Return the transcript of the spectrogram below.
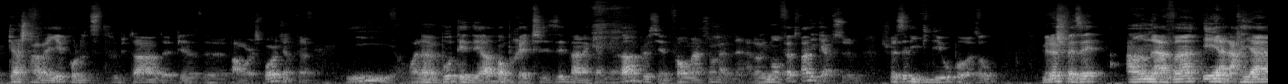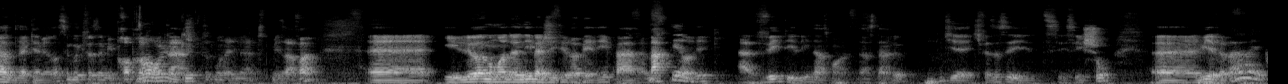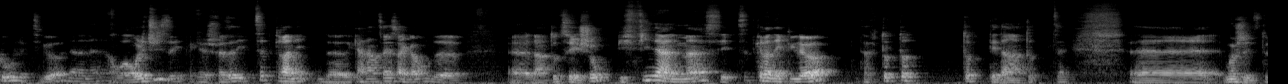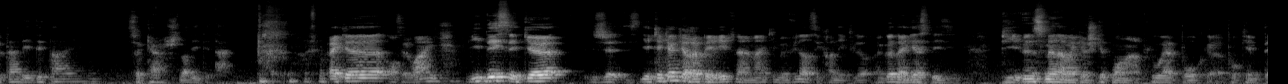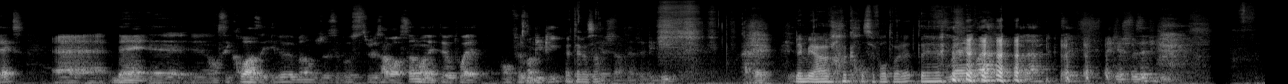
quand je travaillais pour le distributeur de pièces de Power Sports, ont fait, Hi, voilà un beau TDA qu'on pourrait utiliser devant la caméra. En plus, il y a une formation là-dedans. Alors, ils m'ont fait faire des capsules. Je faisais des vidéos pour eux autres. Mais là, je faisais en avant et à l'arrière de la caméra. C'est moi qui faisais mes propres ouais, montages, mon toutes mes affaires. Euh, et là, à un moment donné, ben, j'ai été repéré par Martin Henrique à VTL dans ce, dans ce temps-là, Mhm. qui, euh, qui faisait ses, ses, ses shows. Euh, lui, il a fait Ah, cool, le petit gars, nanana, on va, l'utiliser. Fait que je faisais des petites chroniques de 45 secondes de- euh, dans tous ces shows. Puis finalement, ces petites chroniques-là, ça fait tout, tout, tout est dans tout. Euh, moi, je dis tout le temps, les détails se cachent dans les détails. fait que, on s'éloigne. L'idée, c'est que il y a quelqu'un qui a repéré finalement, qui m'a vu dans ces chroniques-là, un gars de la Gaspésie. Puis une semaine avant que je quitte mon emploi pour, que- pour Kimpex, euh, ben, euh, on s'est croisés. Et là, bon, je sais pas si tu veux savoir ça, mais on était aux toilettes. On faisait pipi. Intéressant. J'étais en train de faire pipi. Avec, Les meilleures rencontres se font hein. Ouais, voilà, voilà. Fait que je faisais pipi.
